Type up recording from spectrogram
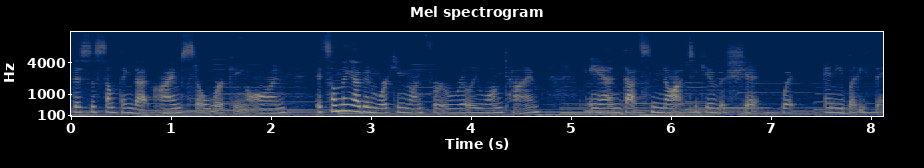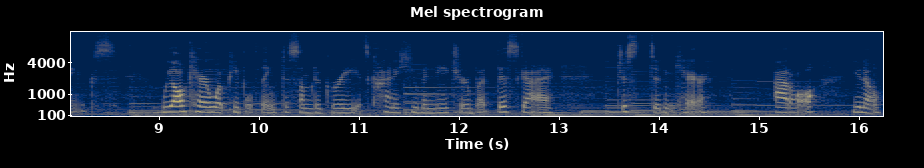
this is something that I'm still working on. It's something I've been working on for a really long time, and that's not to give a shit what anybody thinks. We all care what people think to some degree, it's kind of human nature, but this guy just didn't care at all. You know,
